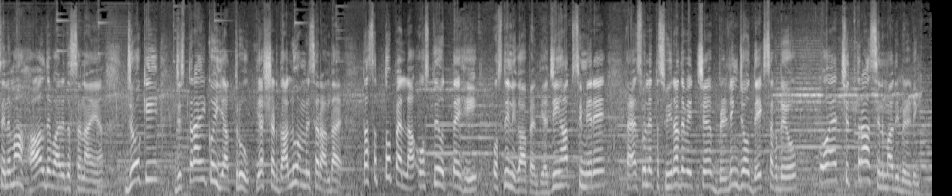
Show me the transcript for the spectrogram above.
ਸਿਨੇਮਾ ਹਾਲ ਦੇ ਬਾਰੇ ਦੱਸਣ ਆਏ ਹਾਂ, ਜੋ ਕਿ ਜਿਸ ਤਰ੍ਹਾਂ ਹੀ ਕੋਈ ਯਾਤਰੂ ਜਾਂ ਸ਼ਰਧਾਲੂ ਅੰਮ੍ਰਿਤਸਰ ਆਂਦਾ ਹੈ, ਤਾਂ ਸਭ ਤੋਂ ਪਹਿਲਾਂ ਉਸ ਦੇ ਉੱਤੇ ਹੀ ਉਸ ਦੀ ਨਿਗਾਹ ਪੈਂਦੀ ਹੈ। ਜੀ ਹਾਂ, ਤੁਸੀਂ ਮੇਰੇ ਇਸ ਵੇਲੇ ਤਸਵੀਰਾਂ ਦੇ ਵਿੱਚ ਬਿਲਡਿੰਗ ਜੋ ਦੇਖ ਸਕਦੇ ਹੋ, ਉਹ ਹੈ ਚਿੱਤਰਾ ਸਿਨੇਮਾ ਦੀ ਬਿਲਡਿੰਗ।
